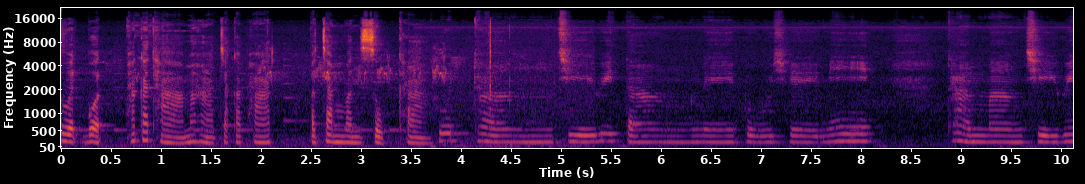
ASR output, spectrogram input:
สวดบทพระคาถามหาจักรพรรดิประจำวันศุกร์ค่ะ พุทธังชีวิตังเมปูเชมิธรรมังชีวิ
